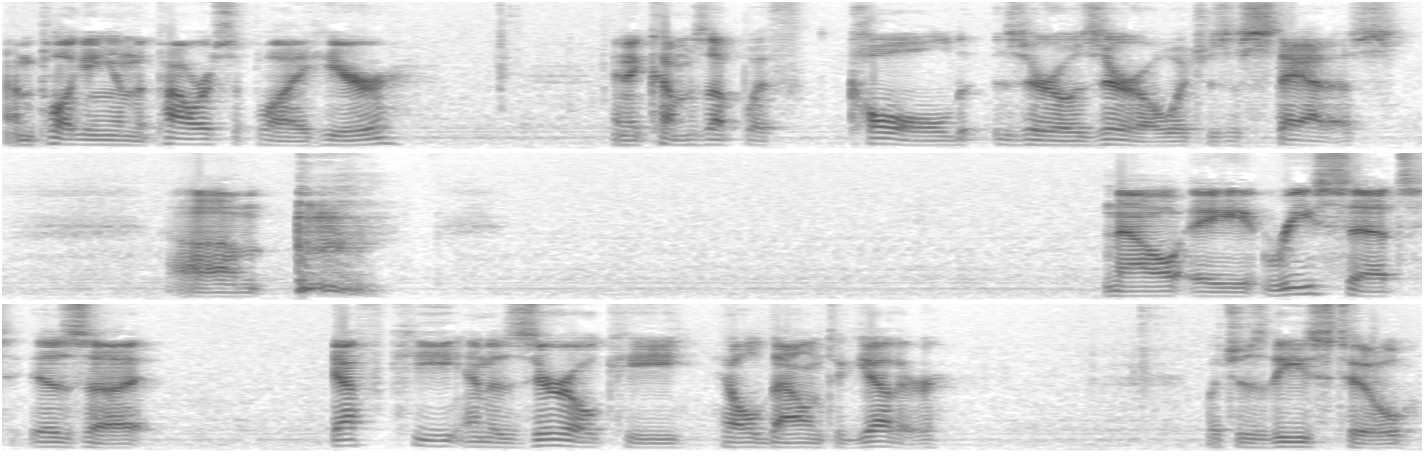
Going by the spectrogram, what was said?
I'm plugging in the power supply here, and it comes up with cold 00, which is a status. Um, now a reset is a F key and a 0 key held down together, which is these two.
